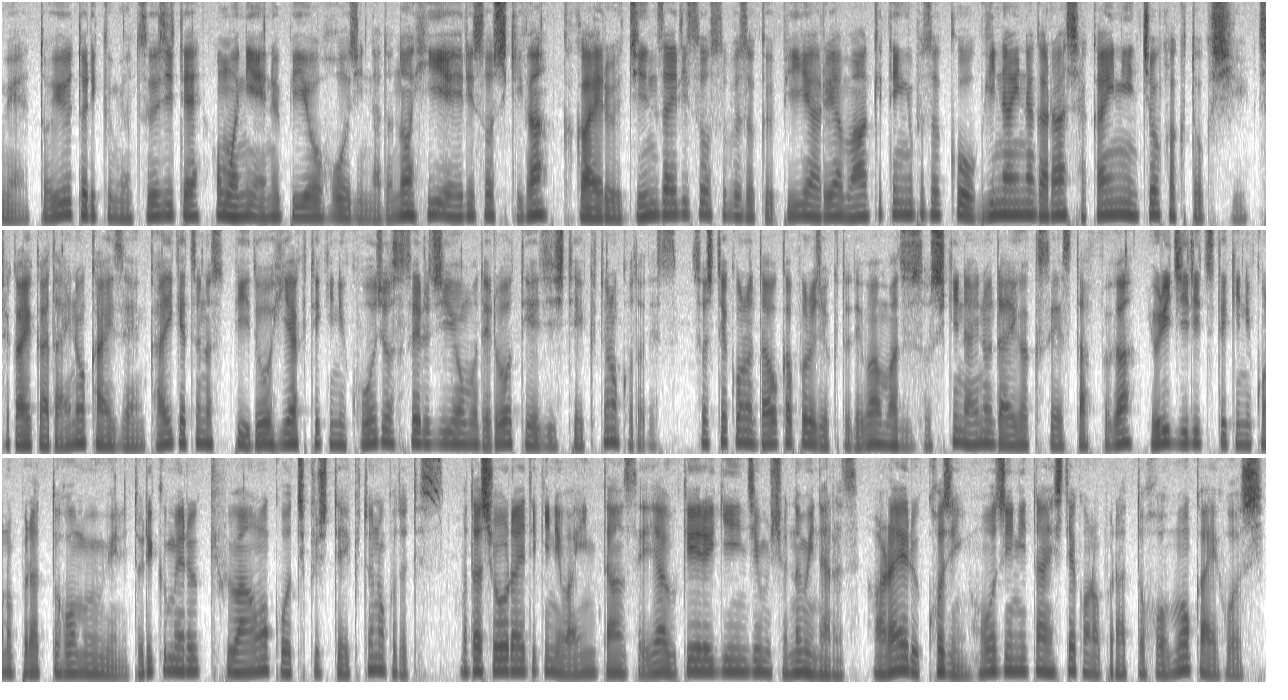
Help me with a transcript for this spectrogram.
運営という取り組みを通じて主に NPO 法人などの非営利組織が抱える人材リソース不足、PR やマーケティング不足を補いながら社会認知を獲得し、社会課題の改善、解決のスピードを飛躍的に向上させる事業モデルを提示していくとのことです。そしてこの DAO 化プロジェクトではまず組織内の大学生スタッフがより自律的にこのプラットフォーム運営に取り組める不安を構築していくとのことです。また将来的にはインターン生や受け入れ議員事務所のみならず、あらゆる個人、法人に対してこのプラットフォームを開放し、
